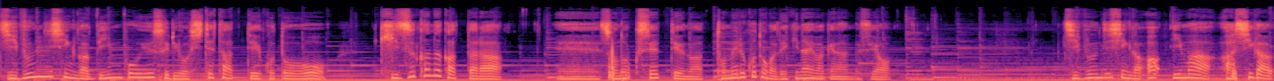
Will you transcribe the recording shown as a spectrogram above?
自分自身が貧乏ゆすりをしてたっていうことを気づかなかったら、えー、その癖っていうのは止めることができないわけなんですよ。自分自身があ今足が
